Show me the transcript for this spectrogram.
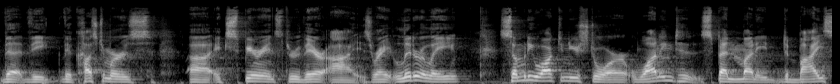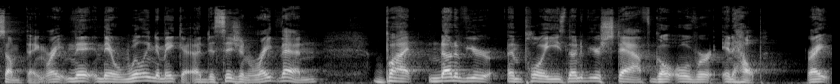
the the, the customers uh, experience through their eyes, right? Literally, somebody walked into your store wanting to spend money to buy something, right? And, they, and they're willing to make a decision right then, but none of your employees, none of your staff go over and help, right?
